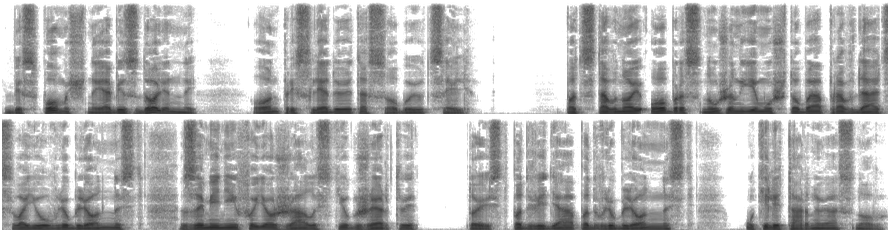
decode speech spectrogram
беспомощной, обездоленной, он преследует особую цель. Подставной образ нужен ему, чтобы оправдать свою влюбленность, заменив ее жалостью к жертве, то есть подведя под влюбленность утилитарную основу.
